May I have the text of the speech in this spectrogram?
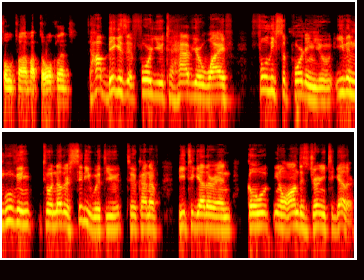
full time up to Auckland. How big is it for you to have your wife fully supporting you, even moving to another city with you to kind of be together and go, you know, on this journey together?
